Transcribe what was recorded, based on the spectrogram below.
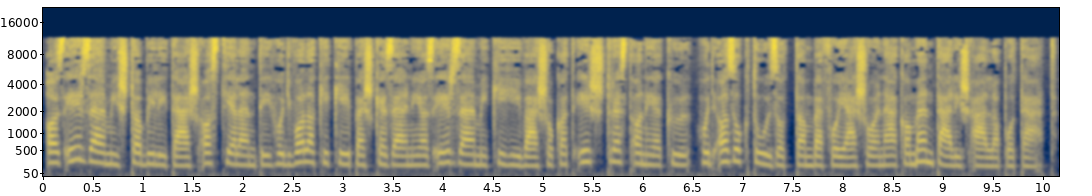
Az érzelmi stabilitás azt jelenti, hogy valaki képes kezelni az érzelmi kihívásokat és stresszt anélkül, hogy azok túlzottan befolyásolnák a mentális állapotát.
